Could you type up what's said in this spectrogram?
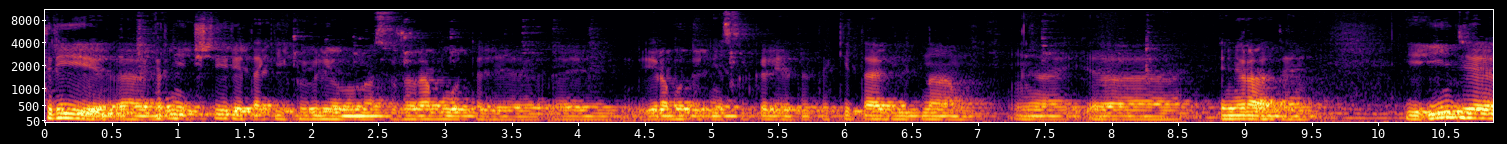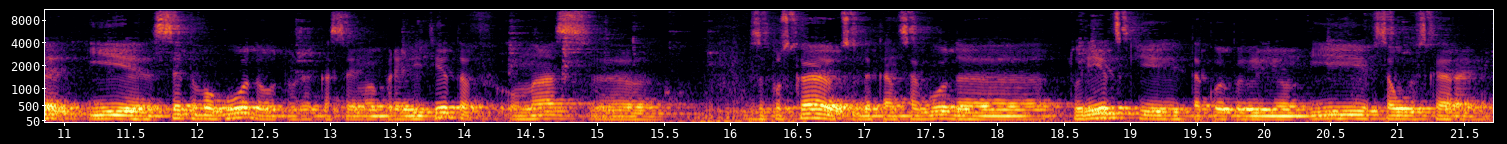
три, вернее, четыре таких павильона у нас уже работали э, и работают несколько лет. Это Китай, Вьетнам, э, э, Эмираты, и Индия. И с этого года, вот уже касаемо приоритетов, у нас э, запускаются до конца года турецкий такой павильон и в Саудовской Аравии.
